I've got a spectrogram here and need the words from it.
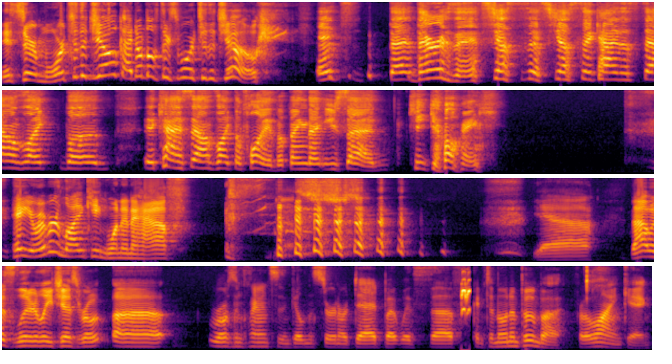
Is there more to the joke? I don't know if there's more to the joke. It's that there isn't. It's just it's just it kind of sounds like the it kind of sounds like the play, the thing that you said. Keep going. Hey, you remember Lion King one and a half? yeah, that was literally just Ro- uh, Rosencrantz and Guildenstern are dead, but with uh, fucking Timon and Pumbaa for the Lion King.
